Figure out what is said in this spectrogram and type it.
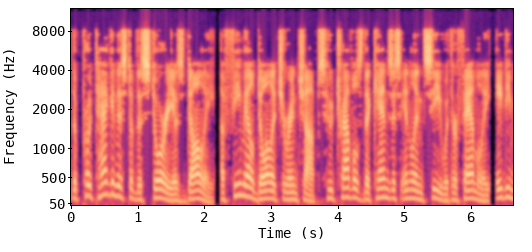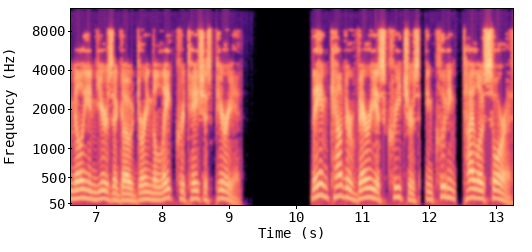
The protagonist of the story is Dolly, a female Dolichorhynchops who travels the Kansas Inland Sea with her family, 80 million years ago during the late Cretaceous period. They encounter various creatures, including, Tylosaurus,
